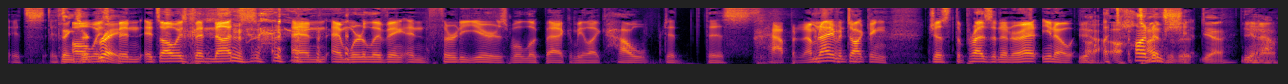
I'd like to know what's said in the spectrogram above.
it's it's Things always been it's always been nuts, and and we're living in thirty years. We'll look back and be like, how did this happen? And I'm not even talking just the president or you know Yeah. a, a Uh, ton of tons shit. it. Yeah. You Yeah. know,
